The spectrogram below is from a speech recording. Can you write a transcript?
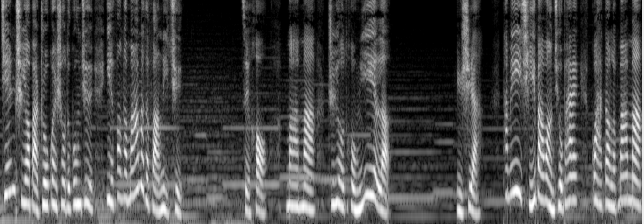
坚持要把捉怪兽的工具也放到妈妈的房里去。最后，妈妈只有同意了。于是啊，他们一起把网球拍挂到了妈妈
